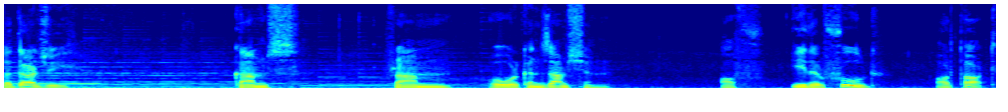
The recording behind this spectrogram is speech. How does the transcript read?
Lethargy comes from overconsumption of either food or thought.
